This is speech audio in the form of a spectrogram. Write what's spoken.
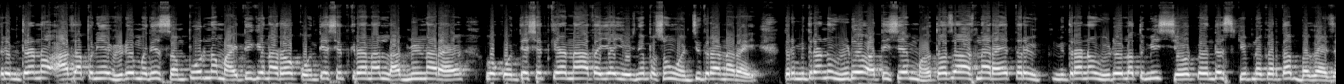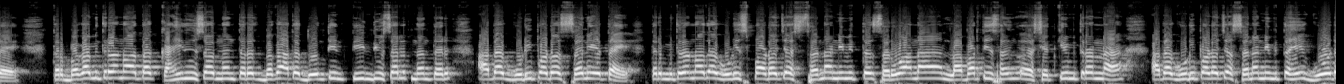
तर मित्रांनो आज आपण या व्हिडिओमध्ये संपूर्ण माहिती घेणार आहोत. कोणत्या शेतकऱ्यांना लाभ मिळणार आहे व कोणत्या शेतकऱ्यांना आता या योजनेपासून वंचित राहणार आहे. तर मित्रांनो व्हिडिओ अतिशय महत्त्वाचा असणार आहे. तर मित्रांनो व्हिडिओला तुम्ही शेवटपर्यंत स्किप न करता बघायचा आहे. तर बघा मित्रांनो आता काही दिवसानंतरच बघा आता दोन तीन तीन दिवसानंतर आता गुढीपाडवा सण येत आहे. तर मित्रांनो आता गुढीपाडव्याच्या सणानिमित्त सर्वांना लाभार्थी सं शेतकरी मित्रांना आता गुढीपाडव्याच्या सणानिमित्त हे गोड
